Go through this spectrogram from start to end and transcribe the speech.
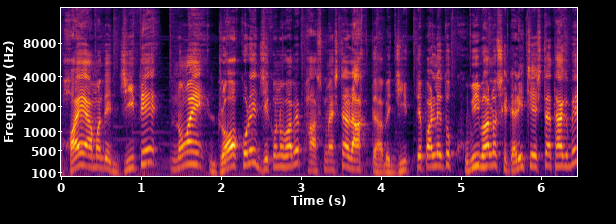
হয় আমাদের জিতে, নয়, ড্র করে যে কোনোভাবে ফার্স্ট ম্যাচটা রাখতে হবে। জিততে পারলে তো খুবই ভালো, সেটারই চেষ্টা থাকবে।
